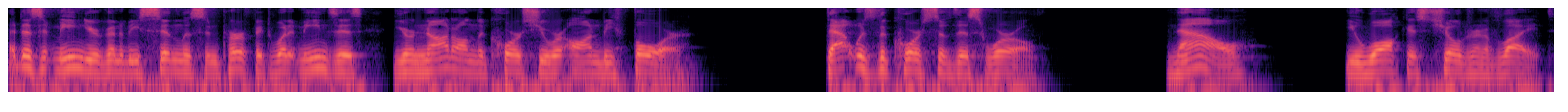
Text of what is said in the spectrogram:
That doesn't mean you're going to be sinless and perfect. What it means is you're not on the course you were on before. That was the course of this world. Now you walk as children of light.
